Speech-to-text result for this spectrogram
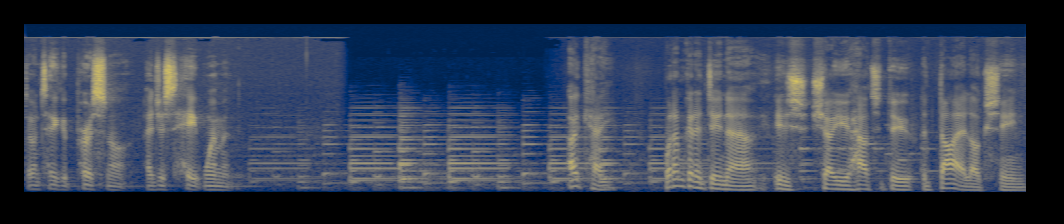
Don't take it personal. I just hate women. Okay, what I'm going to do now is show you how to do a dialogue scene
